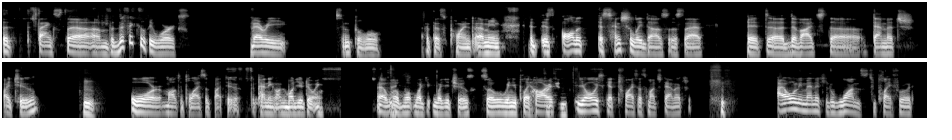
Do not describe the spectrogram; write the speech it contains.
the thanks. The um, the difficulty works very simple at this point. I mean, it is all it essentially does is that it uh, divides the damage by two, Hmm. or multiplies it by two, depending on what you're doing. Uh, Nice. what what you, what you choose. So when you play hard, you always get twice as much damage. I only managed it once to play through it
